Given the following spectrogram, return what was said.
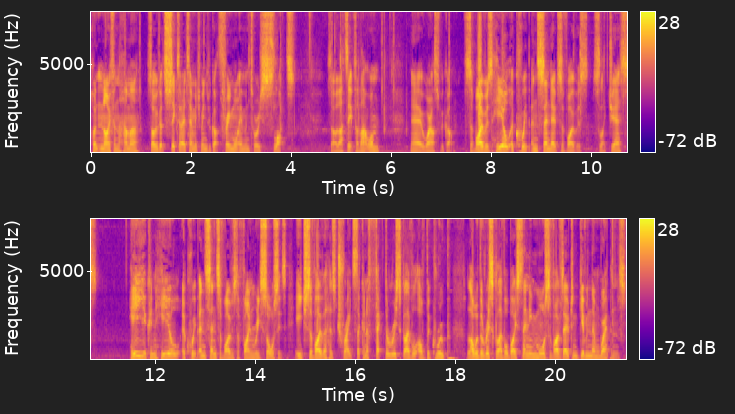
hunting knife and the hammer. So we've got 6 out of 10, which means we've got 3 more inventory slots. So that's it for that one. Now, where else have we got? Survivors. Heal, equip, and send out survivors. Select yes. Here you can heal, equip, and send survivors to find resources. Each survivor has traits that can affect the risk level of the group. Lower the risk level by sending more survivors out and giving them weapons.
